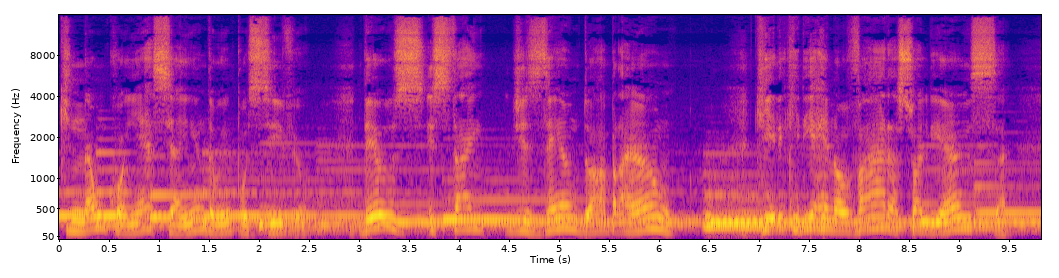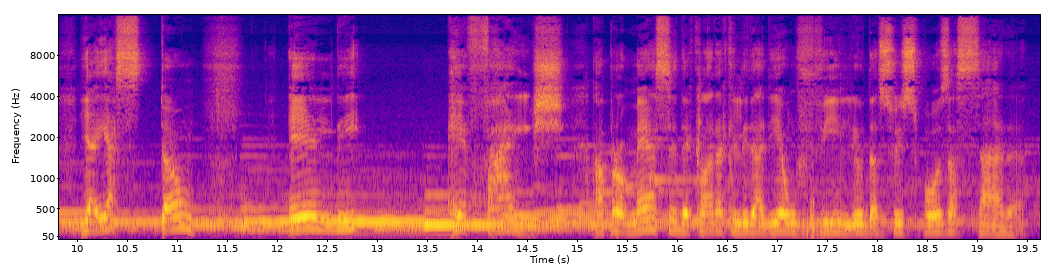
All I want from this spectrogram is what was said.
que não conhece ainda o impossível. Deus está dizendo a Abraão que ele queria renovar a sua aliança. E aí então ele refaz a promessa e declara que lhe daria um filho da sua esposa Sara.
